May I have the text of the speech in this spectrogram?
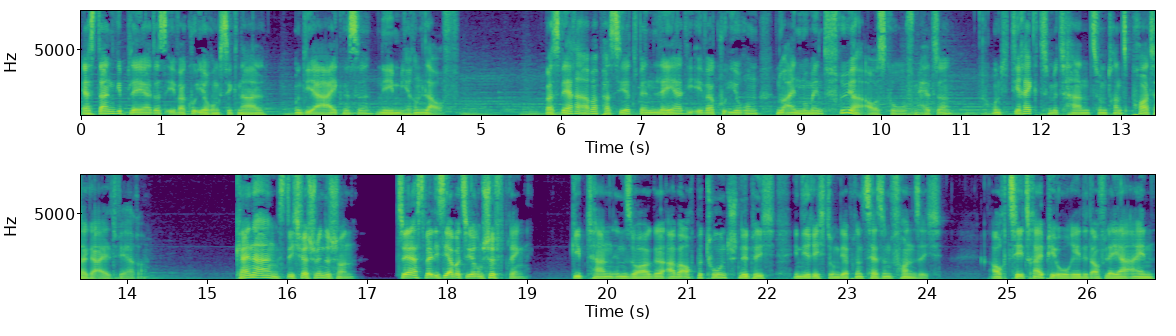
Erst dann gibt Leia das Evakuierungssignal und die Ereignisse nehmen ihren Lauf. Was wäre aber passiert, wenn Leia die Evakuierung nur einen Moment früher ausgerufen hätte und direkt mit Han zum Transporter geeilt wäre? Keine Angst, ich verschwinde schon. Zuerst werde ich sie aber zu ihrem Schiff bringen. Gibt Han in Sorge, aber auch betont schnippig in die Richtung der Prinzessin von sich. Auch C3PO redet auf Leia ein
